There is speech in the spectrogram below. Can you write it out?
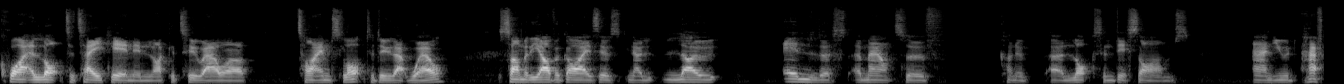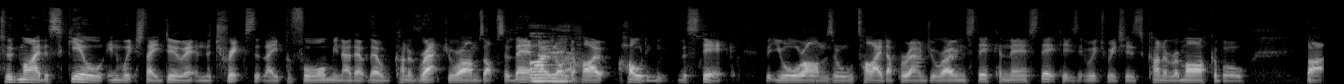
quite a lot to take in in like a two hour time slot to do that well. Some of the other guys, there's you know low, endless amounts of kind of uh, locks and disarms, and you would have to admire the skill in which they do it and the tricks that they perform. You know, they'll, they'll kind of wrap your arms up so they're oh, no yeah. longer hi- holding the stick, but your arms are all tied up around your own stick and their stick, which which is kind of remarkable. But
